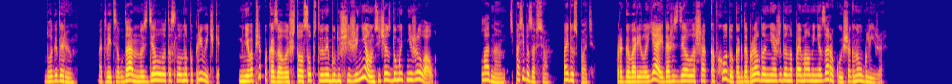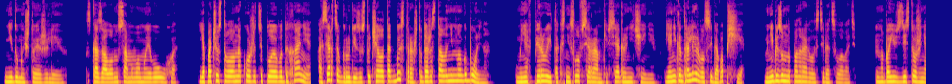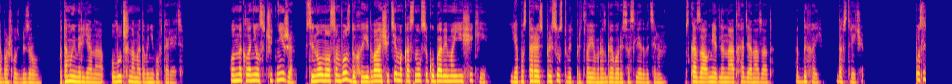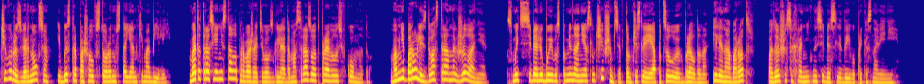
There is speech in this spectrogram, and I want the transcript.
«Благодарю», — ответил Дан, но сделал это словно по привычке. Мне вообще показалось, что о собственной будущей жене он сейчас думать не желал. «Ладно, спасибо за все. Пойду спать». Проговорила я и даже сделала шаг ко входу, когда Брэлдон неожиданно поймал меня за руку и шагнул ближе. «Не думай, что я жалею», — сказал он у самого моего уха. Я почувствовала на коже тепло его дыхания, а сердце в груди застучало так быстро, что даже стало немного больно. У меня впервые так снесло все рамки, все ограничения. Я не контролировал себя вообще. Мне безумно понравилось тебя целовать. Но, боюсь, здесь тоже не обошлось без рун. Потому, Эмирьяна, лучше нам этого не повторять. Он наклонился чуть ниже, втянул носом воздуха и едва ощутимо коснулся губами моей щеки. «Я постараюсь присутствовать при твоем разговоре со следователем», — сказал, медленно отходя назад. «Отдыхай. До встречи». После чего развернулся и быстро пошел в сторону стоянки мобилей. В этот раз я не стала провожать его взглядом, а сразу отправилась в комнату. Во мне боролись два странных желания. Смыть с себя любые воспоминания о случившемся, в том числе и о поцелуях Брелдона, или наоборот, подольше сохранить на себе следы его прикосновений.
